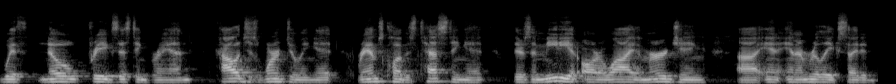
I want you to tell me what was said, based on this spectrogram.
with no pre-existing brand colleges weren't doing it Rams Club is testing it there's immediate ROI emerging uh, and, and, I'm really excited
